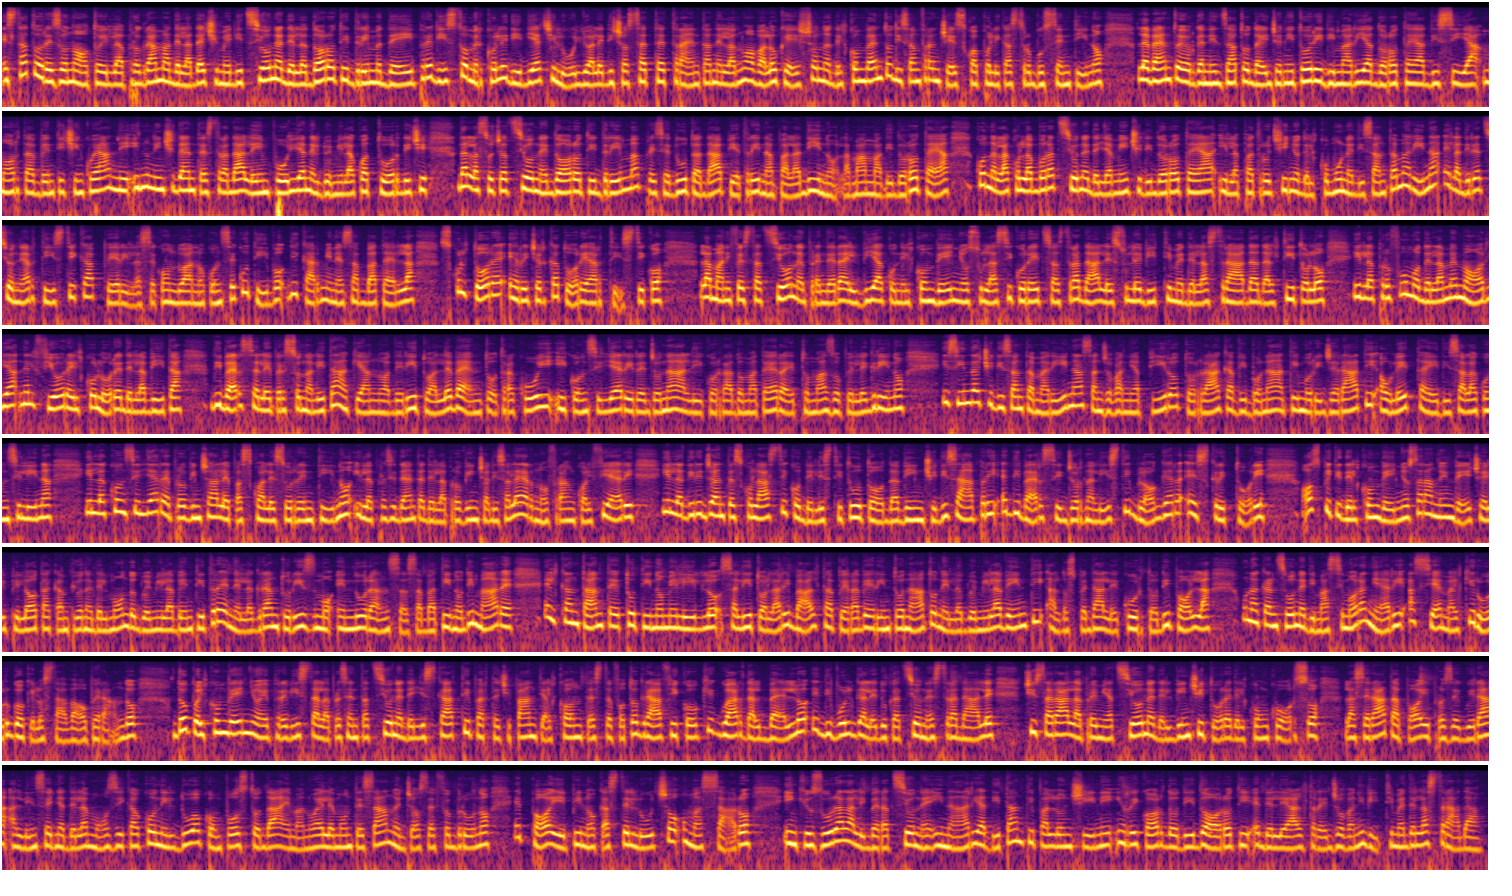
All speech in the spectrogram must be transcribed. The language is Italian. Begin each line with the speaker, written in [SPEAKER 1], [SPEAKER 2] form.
[SPEAKER 1] È stato reso noto il programma della decima edizione del Dorothy Dream Day previsto mercoledì 10 luglio alle 17.30 nella nuova location del convento di San Francesco a Policastro Bussentino. L'evento è organizzato dai genitori di Maria Dorotea Di Sia, morta a 25 anni in un incidente stradale in Puglia nel 2014, dall'associazione Dorothy Dream, presieduta da Pietrina Paladino, la mamma di Dorotea, con la collaborazione degli amici di Dorotea, il patrocinio del comune di Santa Marina e la direzione direzione artistica per il secondo anno consecutivo di Carmine Sabbatella, scultore e ricercatore artistico. La manifestazione prenderà il via con il convegno sulla sicurezza stradale e sulle vittime della strada dal titolo Il profumo della memoria nel fiore il colore della vita. Diverse le personalità che hanno aderito all'evento, tra cui i consiglieri regionali Corrado Matera e Tommaso Pellegrino, i sindaci di Santa Marina, San Giovanni Apiro, Torraca, Vibonati, Morigerati, Auletta e di Sala Consigliere Messina, il consigliere provinciale Pasquale Sorrentino, il presidente della provincia di Salerno Franco Alfieri, il dirigente scolastico dell'Istituto Da Vinci di Sapri e diversi giornalisti, blogger e scrittori. Ospiti del convegno saranno invece il pilota campione del mondo 2023 nel Gran Turismo Endurance Sabatino di Mare e il cantante Totino Melillo, salito alla ribalta per aver intonato nel 2020 all'ospedale Curto di Polla una canzone di Massimo Ranieri assieme al chirurgo che lo stava operando. Dopo il convegno è prevista la presentazione degli scatti partecipanti al contest fotografico che guarda al bello e divulga l'educazione stradale. Ci sarà la premiazione del vincitore del concorso. La serata poi proseguirà all'insegna della musica con il duo composto da Emanuele Montesano e Joseph Bruno e poi Pino Castelluccio Umassaro. In chiusura la liberazione in aria di tanti palloncini in ricordo di Dorothy e delle altre giovani vittime della strada.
